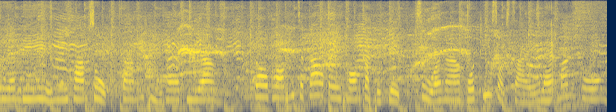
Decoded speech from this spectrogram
เรียนดีมีความสุขตามวิถีพอเพียง เราพร้อมที่จะก้าวไปพร้อมกับเด็กๆสู่อนาคตที่สดใสและมั่นคง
